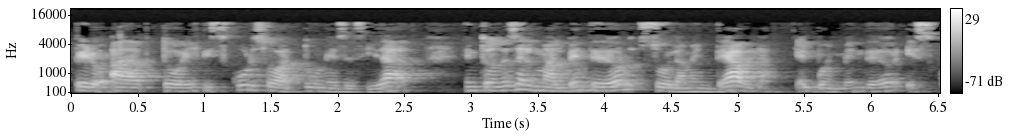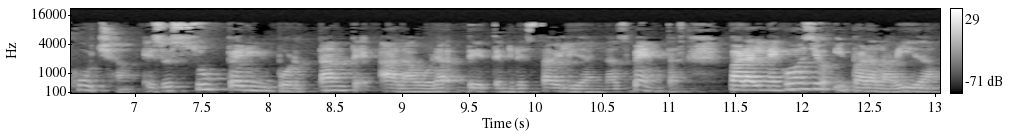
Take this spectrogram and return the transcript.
pero adaptó el discurso a tu necesidad. Entonces el mal vendedor solamente habla, el buen vendedor escucha. Eso es súper importante a la hora de tener estabilidad en las ventas, para el negocio y para la vida.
